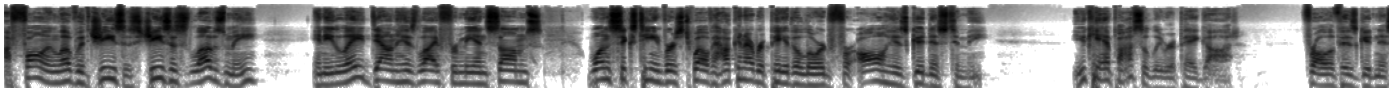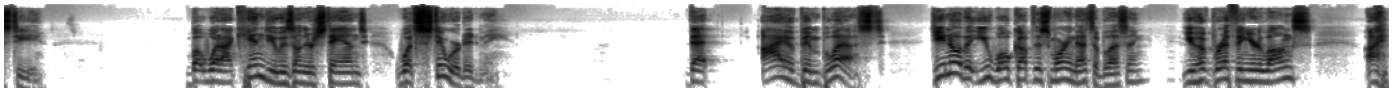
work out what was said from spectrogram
I fall in love with Jesus. Jesus loves me, and he laid down his life for me in Psalms 116, verse 12. How can I repay the Lord for all his goodness to me? You can't possibly repay God for all of his goodness to you. But what I can do is understand what stewarded me. That I have been blessed. Do you know that you woke up this morning? That's a blessing. You have breath in your lungs. I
